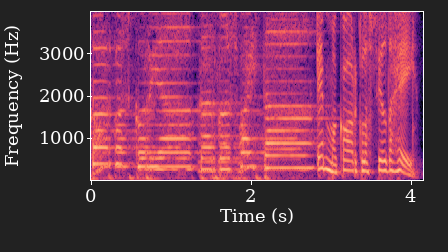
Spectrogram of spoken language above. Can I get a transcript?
Karklas korjaa, Karklas vaihtaa. Emma Karklassilta hei.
